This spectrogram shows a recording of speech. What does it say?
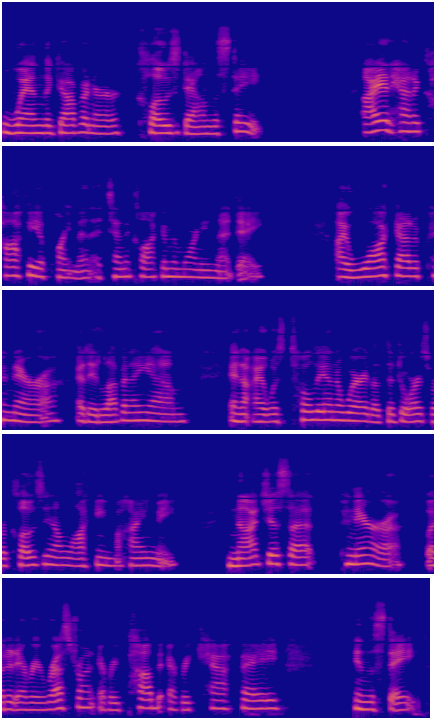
when the governor closed down the state. I had had a coffee appointment at 10 o'clock in the morning that day. I walked out of Panera at 11 a.m. and I was totally unaware that the doors were closing and locking behind me, not just at Panera, but at every restaurant, every pub, every cafe in the state.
